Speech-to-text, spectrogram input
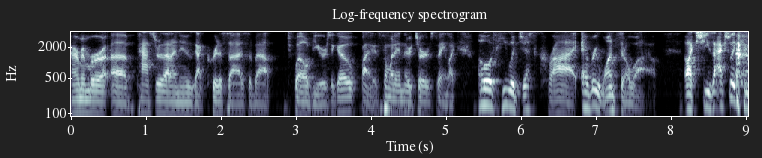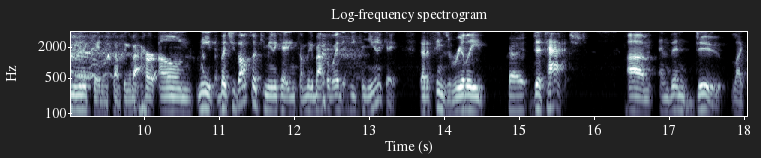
I remember a pastor that I knew got criticized about 12 years ago by someone in their church saying, like, oh, if he would just cry every once in a while. Like she's actually communicating something about her own need, but she's also communicating something about the way that he communicates, that it seems really right. detached. Um, and then do like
